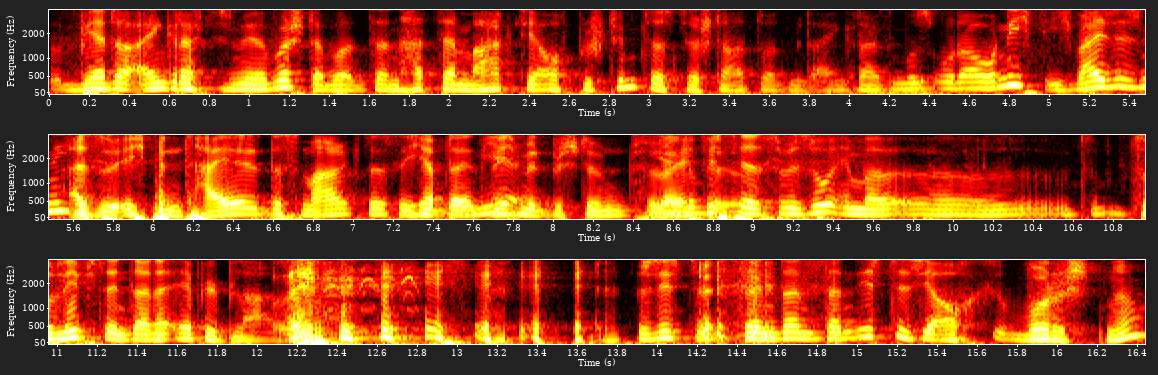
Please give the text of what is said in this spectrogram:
wer da eingreift, ist mir ja wurscht, aber dann hat der Markt ja auch bestimmt, dass der Staat dort mit eingreifen muss oder auch nicht. Ich weiß es nicht. Also ich bin Teil des Marktes, ich habe da jetzt Mir- nicht mitbestimmt. ja, Vielleicht, du bist ja sowieso immer, äh, du, du lebst in deiner Apple-Blase. Verstehst du? Dann, dann, dann ist es ja auch wurscht, ne?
